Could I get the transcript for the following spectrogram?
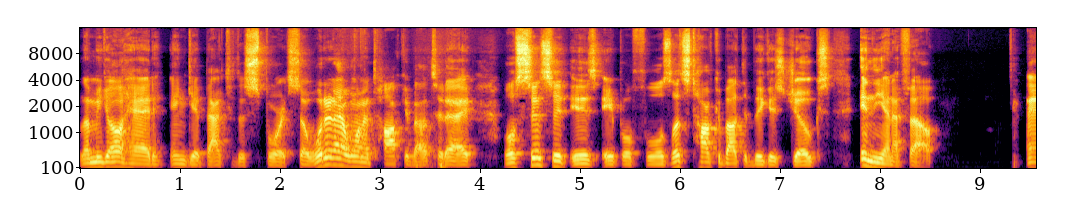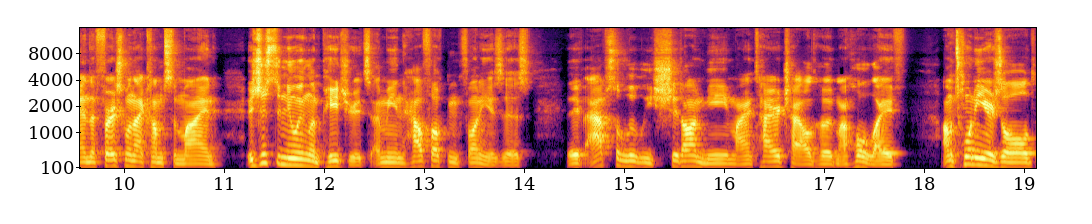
let me go ahead and get back to the sports. So, what did I want to talk about today? Well, since it is April Fool's, let's talk about the biggest jokes in the NFL. And the first one that comes to mind is just the New England Patriots. I mean, how fucking funny is this? They've absolutely shit on me my entire childhood, my whole life. I'm 20 years old.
